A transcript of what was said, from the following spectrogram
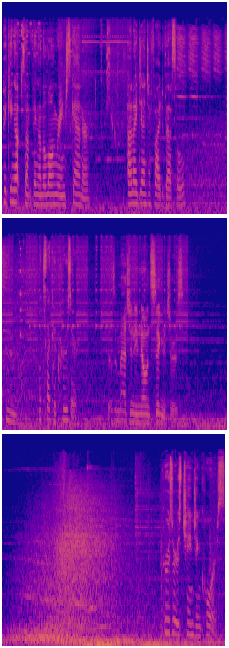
Picking up something on the long-range scanner. Unidentified vessel. Hmm, looks like a cruiser. Doesn't match any known signatures. Cruiser is changing course.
